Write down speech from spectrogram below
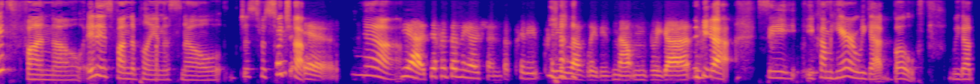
It's fun though. It is fun to play in the snow. Just to switch it up. Is. Yeah. Yeah, different than the ocean, but pretty pretty lovely. These mountains we got. Yeah. See, you come here, we got both. We got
